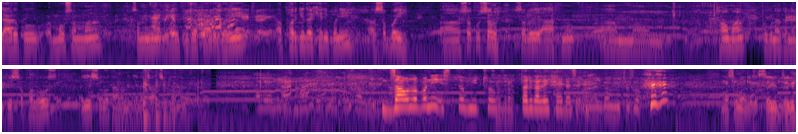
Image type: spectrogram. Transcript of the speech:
जाडोको मौसममा संयमित भई पूजापाठ गरी फर्किँदाखेरि पनि सबै सकुशल सबै आफ्नो ठाउँमा पुग्नको निम्ति सफल होस्। यही शुभकामना दिन चाहन्छु धन्यवाद। जाउलो पनि यस्तो मिठो तरिकाले खाइरहेको छ एकदम मिठो छ। मसरुम हालेको सही हुन्छ कि?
